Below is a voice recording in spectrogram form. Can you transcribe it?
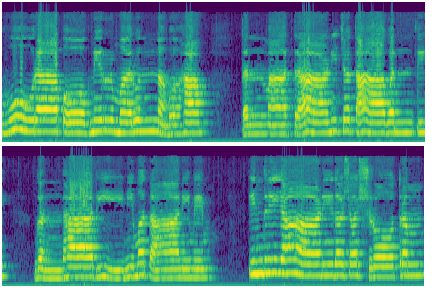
भूरापोऽग्निर्मरुन्नभः तन्मात्राणि च तावन्ति गन्धादीनि मतानि मे इन्द्रियाणि दशश्रोत्रम्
